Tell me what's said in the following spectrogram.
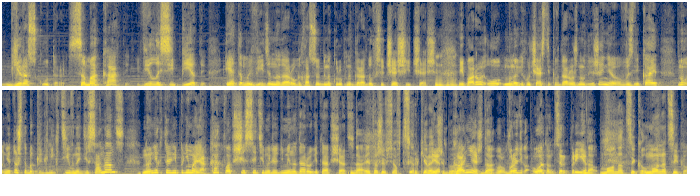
Гироскутеры, самокаты, велосипеды. Это мы видим на дорогах, особенно крупных городов, все чаще и чаще. И порой у многих участников дорожного движения возникает, ну, не то чтобы когнитивный диссонанс, но некоторые не понимают, а как вообще с этими людьми на дороге-то общаться? Да, это же все в цирке раньше Это- было. Конечно. Да. Вроде как, вот он, цирк приехал. Да, моноцикл. Моноцикл.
